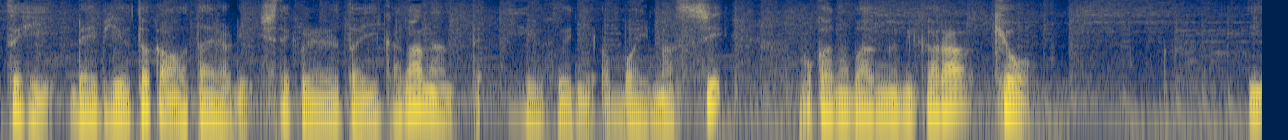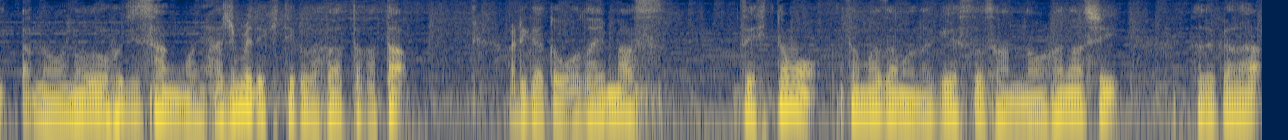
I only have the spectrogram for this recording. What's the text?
ぜひ、レビューとかお便りしてくれるといいかななんていうふうに思いますし、他の番組から今日、あの、農道富士山号に初めて来てくださった方、ありがとうございます。ぜひとも様々なゲストさんのお話、それから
